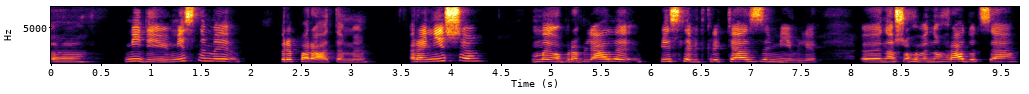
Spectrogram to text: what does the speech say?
Е, Мідієвмісними препаратами. Раніше ми обробляли після відкриття зимівлі нашого винограду це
